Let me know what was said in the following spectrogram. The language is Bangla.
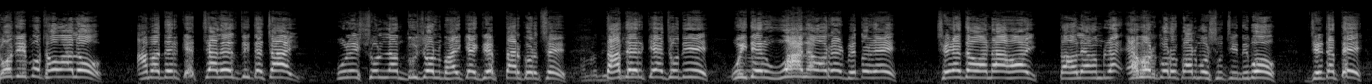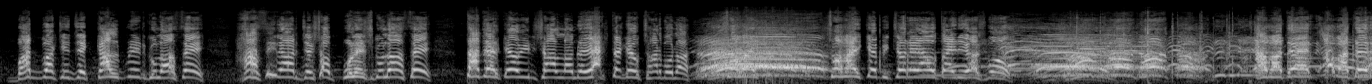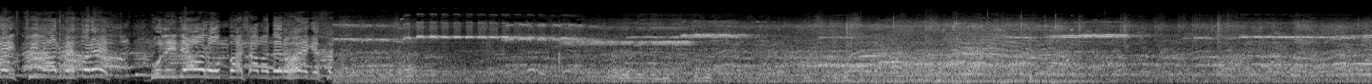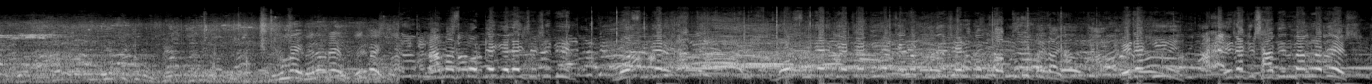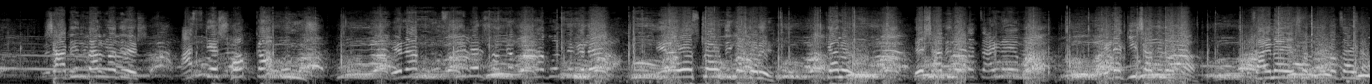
যদি প্রথম আলো আমাদেরকে চ্যালেঞ্জ দিতে চাই পুলিশ শুনলাম দুজন ভাইকে গ্রেফতার করেছে। তাদেরকে যদি উইদের ওয়ান আওয়ারের ভেতরে ছেড়ে দেওয়া না হয়, তাহলে আমরা এমন কোনো কর্মসূচি দিব যেটাতে বাদবাকি যে কালপ্রিটগুলো আছে, হাসিনার যেসব পুলিশগুলো আছে, তাদেরকেও ইনশাআল্লাহ আমরা একটাকেও ছাড়বো না। সবাই সবাইকে বিচারে আওতায় নিয়ে আসব। আমাদের আমাদের এই সিনার ভেতরে গুলি দেওয়ার অভ্যাস আমাদের হয়ে গেছে। নামাজ পড়তে গেলে সে শিবির মসজিদের মসজিদের গেটে গিয়ে কেন পুলিশ এরকম তথ্য দিতে যায়? এটা কি? এটা কি স্বাধীন বাংলাদেশ? স্বাধীন বাংলাদেশ। আজকে সক্কা পুরুষ। এরা মুসলিমের সঙ্গে কথা বলতে গেলে এরা অস্ত্র অধিকার করে। কেন? এই স্বাধীনতা চাই না এটা কি স্বাধীনতা? চাই না এই স্বাধীনতা চাই না।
